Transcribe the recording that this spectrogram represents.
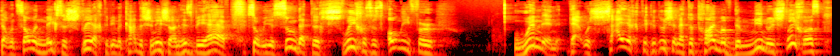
that when someone makes a shliach to be mekadosh on his behalf, so we assume that the shlichus is only for women that were shaykh to kedushin at the time of the minu shlichus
